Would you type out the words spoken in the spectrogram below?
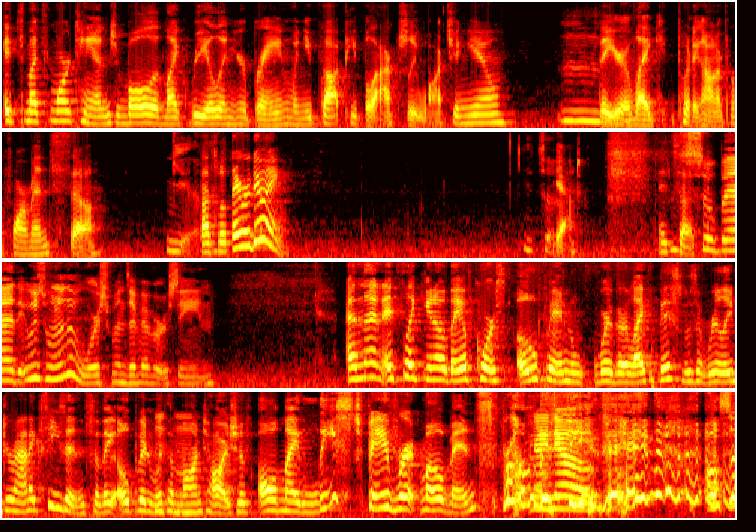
it's much more tangible and like real in your brain when you've got people actually watching you that you're like putting on a performance. So Yeah. that's what they were doing. It's Yeah, it's sucks. so bad. It was one of the worst ones I've ever seen. And then it's like, you know, they of course open where they're like, this was a really dramatic season. So they open with a mm-hmm. montage of all my least favorite moments from the I know. season. Also,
